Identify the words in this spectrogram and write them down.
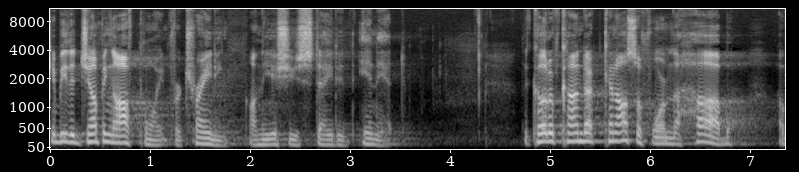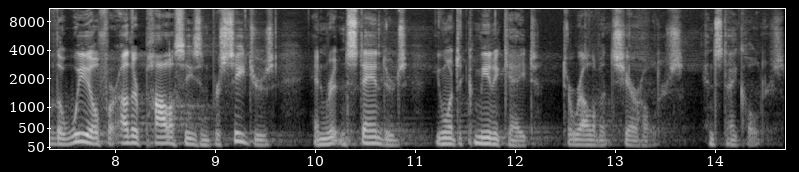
can be the jumping off point for training on the issues stated in it. The code of conduct can also form the hub of the wheel for other policies and procedures and written standards you want to communicate to relevant shareholders and stakeholders.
